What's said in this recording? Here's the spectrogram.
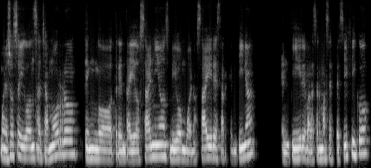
Bueno, yo soy Gonza Chamorro, tengo 32 años, vivo en Buenos Aires, Argentina, en Tigre para ser más específico.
